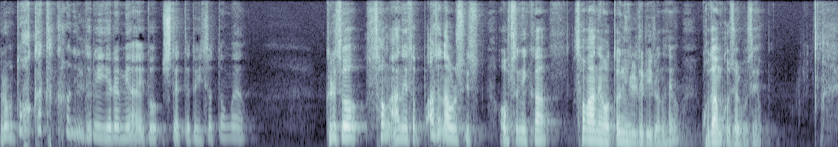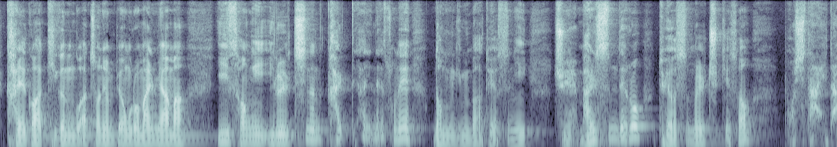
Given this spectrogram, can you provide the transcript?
여러분 똑같은 그런 일들이 예레미야에도 시대 때도 있었던 거예요. 그래서 성 안에서 빠져나올 수 있, 없으니까 성 안에 어떤 일들이 일어나요? 고다음 구절 보세요. 칼과 기근과 전염병으로 말미암아 이 성이 이를 치는 갈대아인의 손에 넘긴 바 되었으니 주의 말씀대로 되었음을 주께서 보시나이다.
